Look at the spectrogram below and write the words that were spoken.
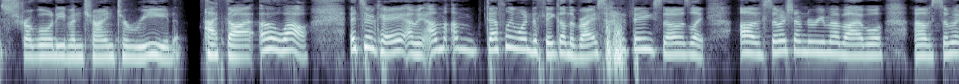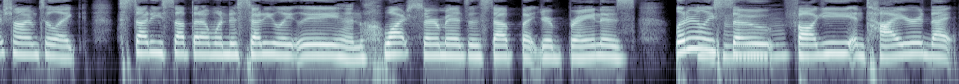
struggled even trying to read. I thought, oh wow, it's okay. I mean, I'm I'm definitely one to think on the bright side of things. So I was like, oh, I have so much time to read my Bible. I have so much time to like study stuff that I wanted to study lately and watch sermons and stuff. But your brain is literally so Mhm. foggy and tired that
